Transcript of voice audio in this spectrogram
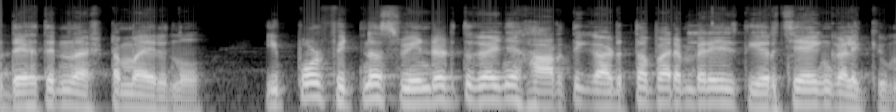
അദ്ദേഹത്തിന് നഷ്ടമായിരുന്നു. ഇപ്പോൾ ഫിറ്റ്നസ് വീണ്ടെടുത്തു കഴിഞ്ഞ് ഹാർദിക് അടുത്ത പരമ്പരയിൽ തീർച്ചയായും കളിക്കും.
